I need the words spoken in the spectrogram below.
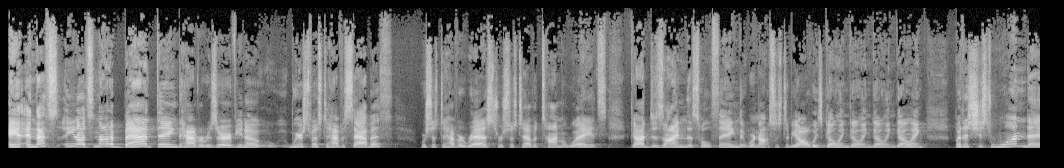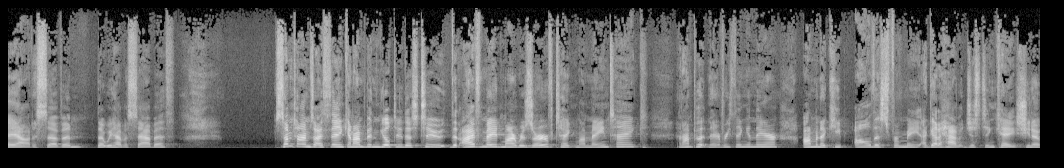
And, and that's, you know, it's not a bad thing to have a reserve. You know, we're supposed to have a Sabbath. We're supposed to have a rest. We're supposed to have a time away. It's God designed this whole thing that we're not supposed to be always going, going, going, going. But it's just one day out of seven that we have a Sabbath. Sometimes I think, and I've been guilty of this too, that I've made my reserve tank my main tank and I'm putting everything in there. I'm going to keep all this for me. I got to have it just in case. You know,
